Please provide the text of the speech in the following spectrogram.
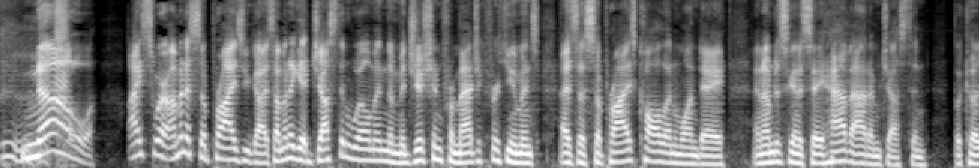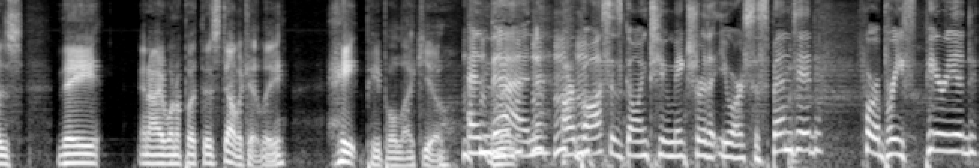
No. I swear, I'm going to surprise you guys. I'm going to get Justin Willman, the magician from Magic for Humans, as a surprise call in one day. And I'm just going to say, have at him, Justin, because they, and I want to put this delicately, hate people like you. And then our boss is going to make sure that you are suspended for a brief period.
